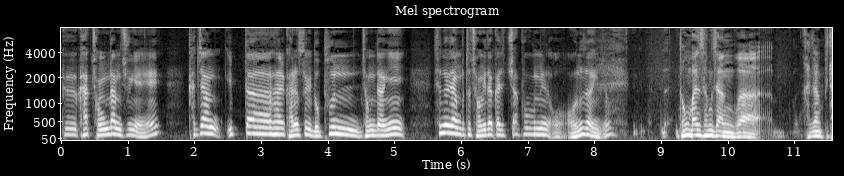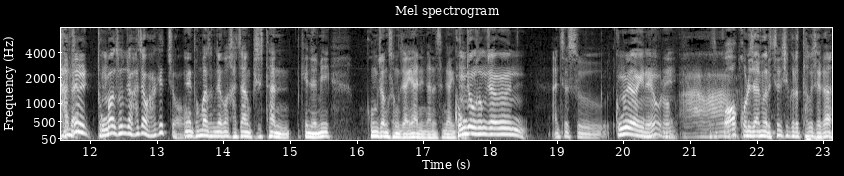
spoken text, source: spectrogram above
그 각 정당 중에 가장 입당할 가능성이 높은 정당이 새누리당부터 정의당까지 쫙 뽑으면 어, 느 당이죠? 동반성장과 가장 비슷한 다들 동반선장 하자고 하겠죠. 네, 동반성장과 가장 비슷한 개념이 공정성장이 아닌가 하는 생각이 들어요. 공정성장은 안철수 국민의당이네요. 그럼 네. 아. 꼭 고르자면 그렇죠. 지금 그렇다고 제가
